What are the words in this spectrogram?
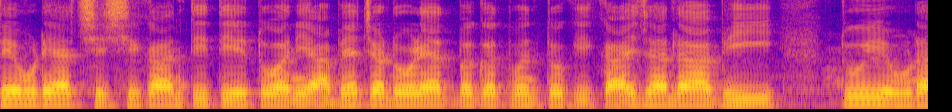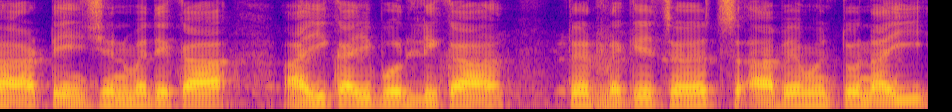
तेवढ्यात शशिकांत तिथे येतो आणि आभ्याच्या डोळ्यात बघत म्हणतो की काय झालं आभी? तू एवढा टेन्शनमध्ये का? आई काही बोलली का? तर लगेचच आभ्या म्हणतो नाही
